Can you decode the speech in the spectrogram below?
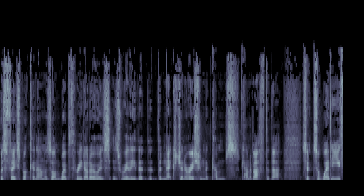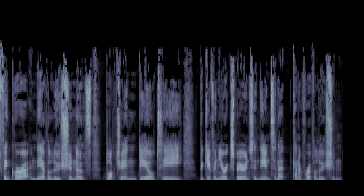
was Facebook and Amazon. Web 3.0 is, is really the, the, the next generation that comes kind of after that. So, so where do you think we're at in the evolution of blockchain, DLT, but given your experience in the internet kind of revolution,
